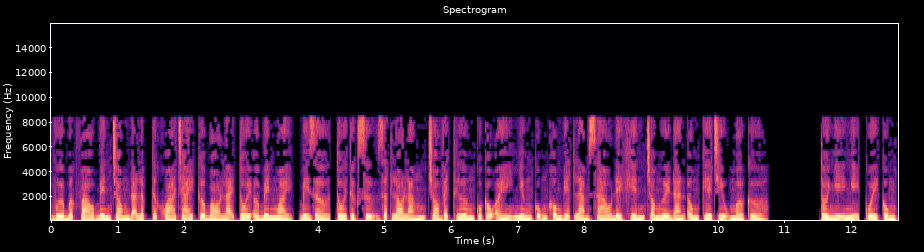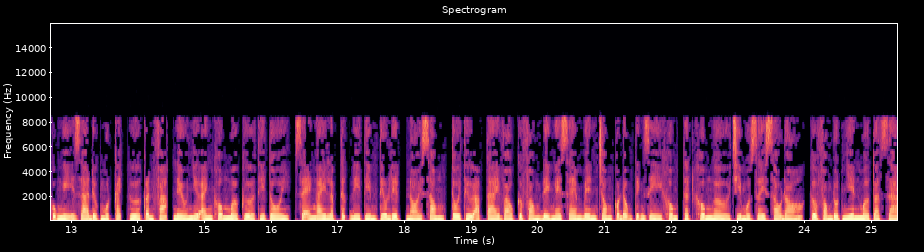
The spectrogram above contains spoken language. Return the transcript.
vừa bước vào bên trong đã lập tức khóa trái cửa bỏ lại tôi ở bên ngoài, bây giờ, tôi thực sự rất lo lắng cho vết thương của cậu ấy nhưng cũng không biết làm sao để khiến cho người đàn ông kia chịu mở cửa. Tôi nghĩ nghĩ, cuối cùng cũng nghĩ ra được một cách, hứa cần phát, nếu như anh không mở cửa thì tôi, sẽ ngay lập tức đi tìm tiêu liệt, nói xong, tôi thử áp tai vào cửa phòng để nghe xem bên trong có động tĩnh gì không, thật không ngờ chỉ một giây sau đó, cửa phòng đột nhiên mở toạt ra,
